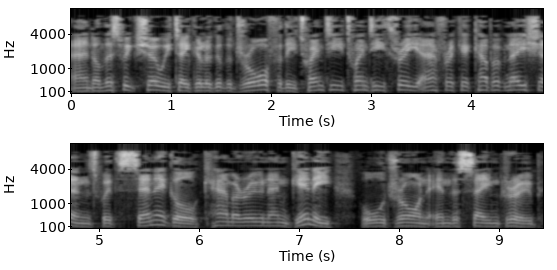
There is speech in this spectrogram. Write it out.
And on this week's show, we take a look at the draw for the 2023 Africa Cup of Nations with Senegal, Cameroon and Guinea all drawn in the same group.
